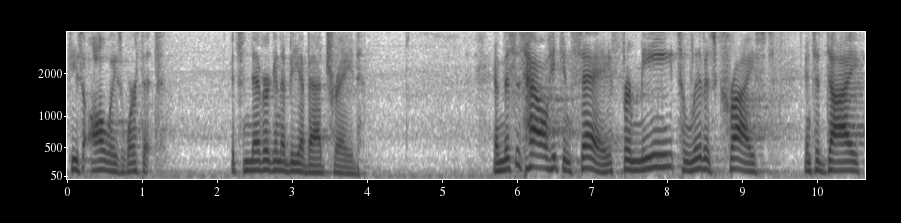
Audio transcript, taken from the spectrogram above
He's always worth it. It's never going to be a bad trade. And this is how he can say, For me to live as Christ and to die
